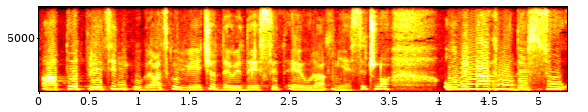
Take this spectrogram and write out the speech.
a potpredsjedniku gradskog vijeća 90 eura mjesečno. Ove naknade su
